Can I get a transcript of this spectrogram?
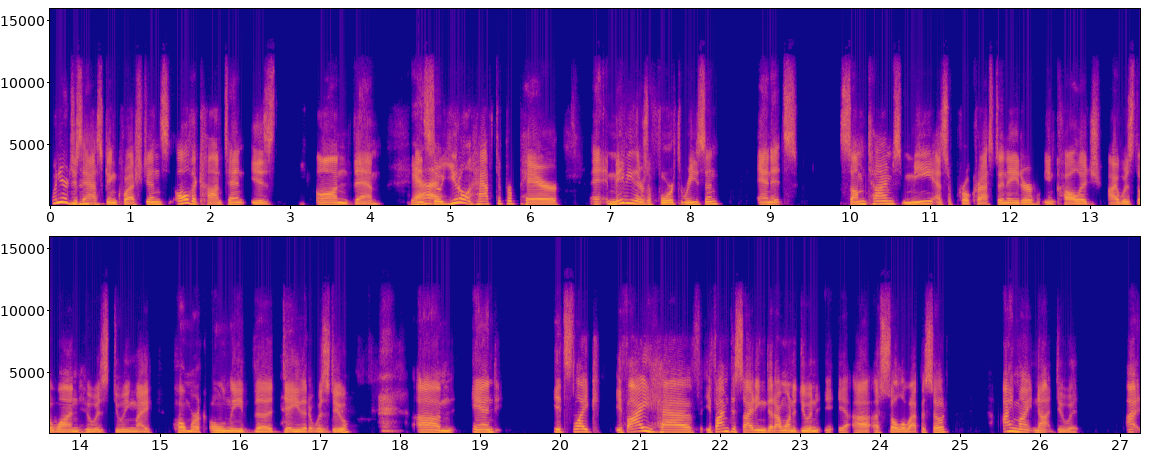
When you're just mm-hmm. asking questions all the content is on them. Yeah. and so you don't have to prepare. Maybe there's a fourth reason and it's sometimes me as a procrastinator in college, I was the one who was doing my homework only the day that it was due. Um, and it's like if I have, if I'm deciding that I want to do an, uh, a solo episode, I might not do it. I,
